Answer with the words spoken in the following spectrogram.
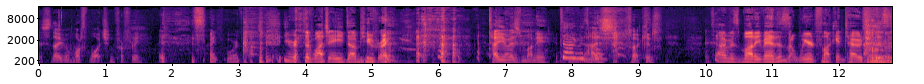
It's not even worth watching for free. It's not worth watching. You rather watch AEW, right? Time is money. Time is That's fucking. Time is money, man. This is a weird fucking toast. This is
